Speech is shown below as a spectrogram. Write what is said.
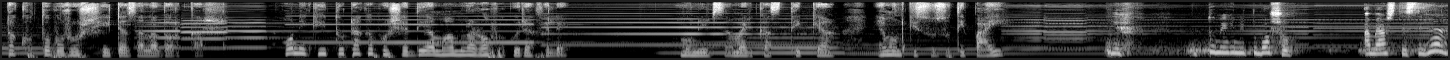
ঘরটা কত বড় সেটা জানা দরকার। অনেকেই তো টাকা পয়সা দিয়া মামলা রফা কইরা ফেলে? মনির জামাইয়ের কাছ থেকে এমন কিছু যদি পাই? তুমি এখানে একটু বসো। আমি আসতেছি হ্যাঁ?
